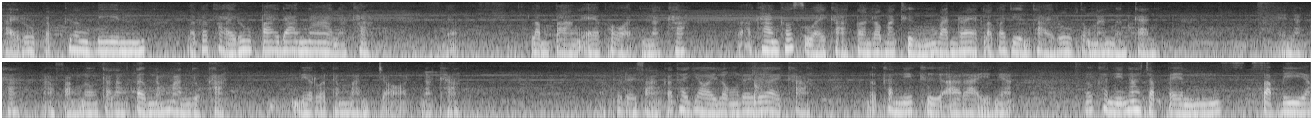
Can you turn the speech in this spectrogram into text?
ถ่ายรูปกับเครื่องบิน แล้วก็ถ่ายรูปป้ายด้านหน้านะคะลำปางแอร์พอร์ตนะคะ อาคารเขาสวยค่ะ ตอนเรามาถึงวันแรกเราก็ยืนถ่ายรูปตรงนั้นเหมือนกัน เห็นนะคะฝั่งโน้นกำลังเติมน้ำมันอยู่ค่ะ มีรถน้ำมันจอดนะคะ ผู้โดยสารก็ทยอยลงเรื่อยๆค่ะ รถคันนี้คืออะไรเนี่ย รถคันนี้น่าจะเป็นสเบียง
